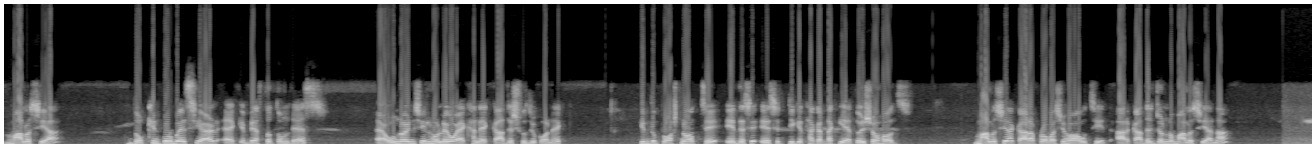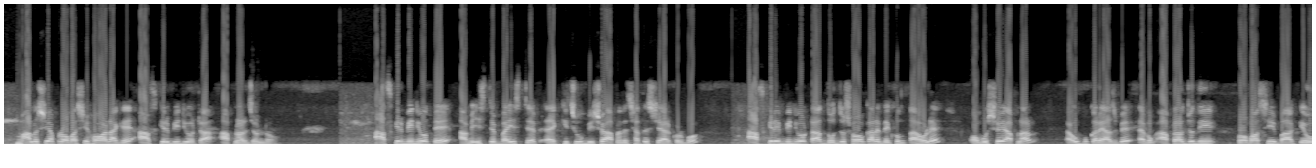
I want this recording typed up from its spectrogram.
Malaysia, দক্ষিণ পূর্ব এশিয়ার এক ব্যস্ততম দেশ। উন্নয়নশীল হলেও এখানে কাজের সুযোগ অনেক। কিন্তু প্রশ্ন হচ্ছে, এ দেশে এসে টিকে থাকাটা কি এতই সহজ? মালয়েশিয়া কারা প্রবাসী হওয়া উচিত আর কাদের জন্য মালয়েশিয়া না? মালয়েশিয়া প্রবাসী হওয়ার আগে আজকের ভিডিওটা আপনার জন্য। আজকের ভিডিওতে আমি স্টেপ বাই স্টেপ কিছু বিষয় আপনাদের সাথে শেয়ার করব। আজকের এই ভিডিওটা ধৈর্য সহকারে দেখুন, তাহলে অবশ্যই আপনার উপকারে আসবে এবং আপনার যদি প্রবাসী বা কেউ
